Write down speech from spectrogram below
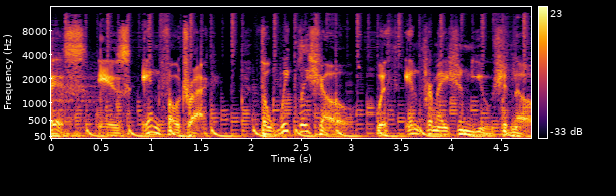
This is InfoTrack, the weekly show with information you should know.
